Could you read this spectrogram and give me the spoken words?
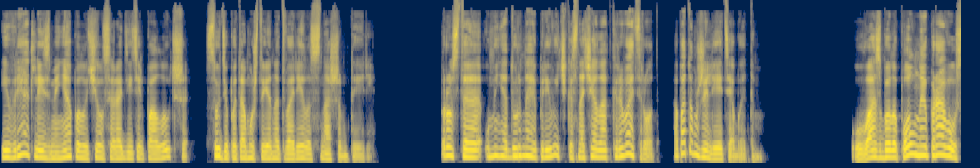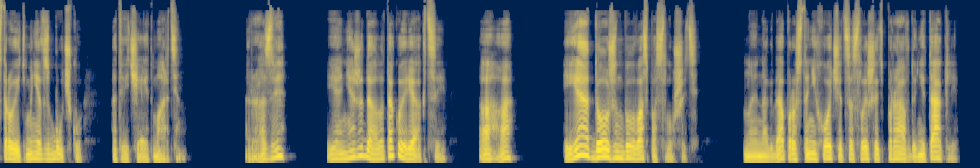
И вряд ли из меня получился родитель получше, судя по тому, что я натворила с нашим Терри. Просто у меня дурная привычка сначала открывать рот, а потом жалеть об этом. «У вас было полное право устроить мне взбучку», — отвечает Мартин. «Разве?» Я не ожидала такой реакции. Ага. Я должен был вас послушать. Но иногда просто не хочется слышать правду, не так ли?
